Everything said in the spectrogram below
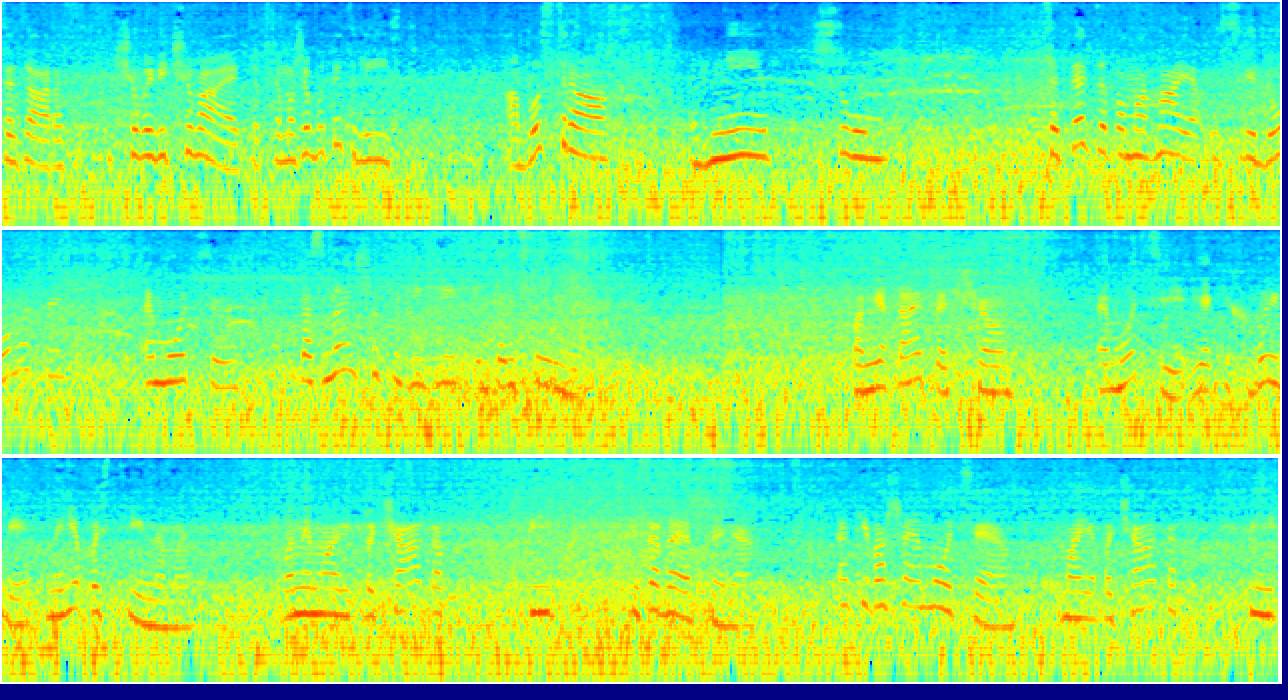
це зараз, що ви відчуваєте? Це може бути злість, або страх, гнів, сум. Це теж допомагає усвідомити емоцію та зменшити її інтенсивність. Пам'ятайте, що емоції, як і хвилі, не є постійними. Вони мають початок, пік і завершення. Так і ваша емоція має початок, пік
